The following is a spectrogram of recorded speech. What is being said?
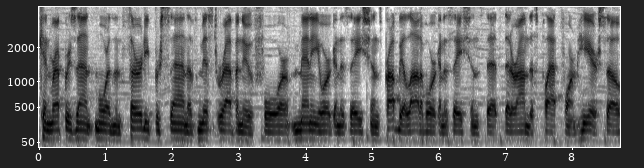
can represent more than 30% of missed revenue for many organizations, probably a lot of organizations that, that are on this platform here. So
